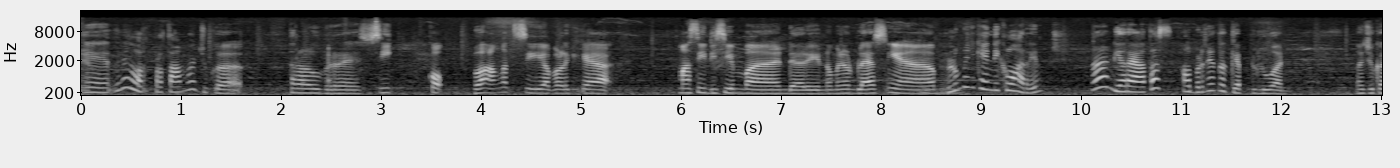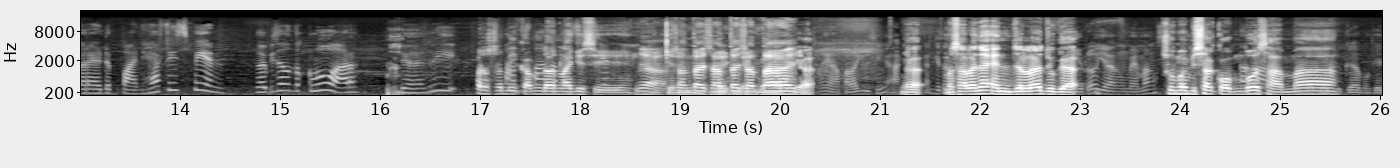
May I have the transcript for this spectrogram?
Eh, tapi Lord pertama juga terlalu beresiko banget sih, apalagi kayak masih disimpan dari Nominon Blast-nya. Mhm. Belum ini kayak dikeluarin. Nah, di area atas Albertnya ke gap duluan. Maju ke area depan, heavy spin. Gak bisa untuk keluar dari Harus lebih calm down lagi sih. Ya, santai, santai, santai. banget. Nggak- Oh ya, apalagi di sini akhirnya nggak. kan kita Masalahnya Angela juga hero yang memang cuma bisa combo Ah. sama juga mungkin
